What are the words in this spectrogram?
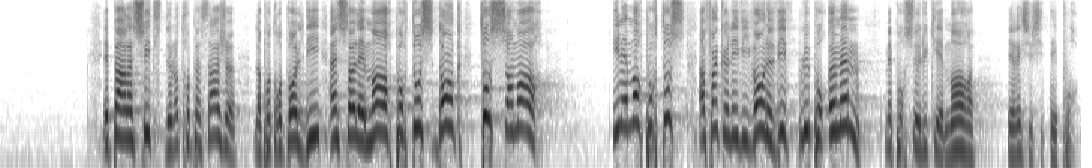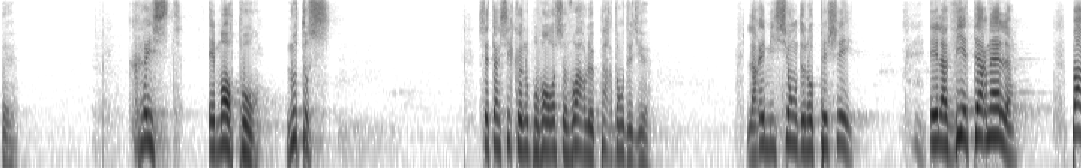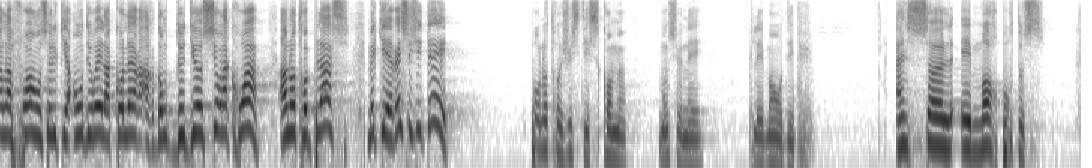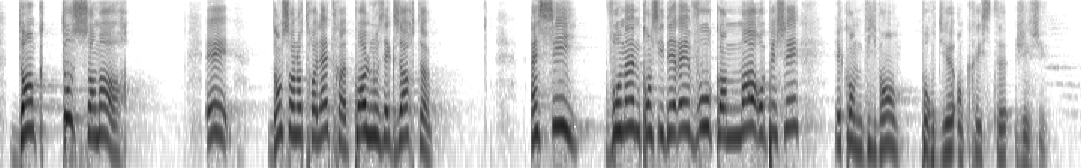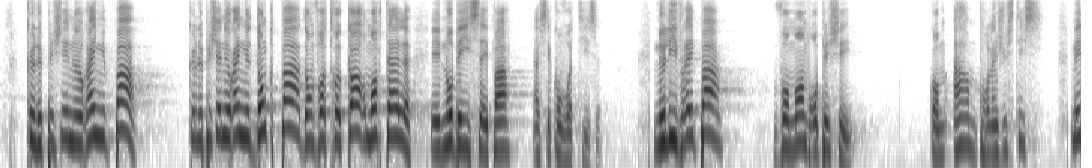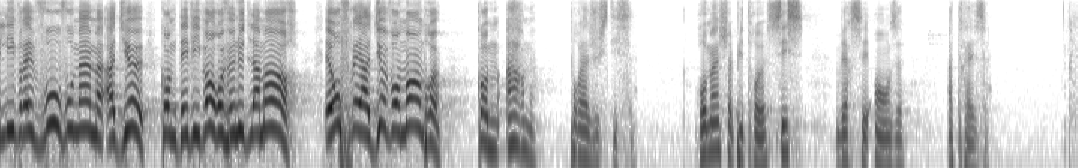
Et par la suite de notre passage, l'apôtre Paul dit, un seul est mort pour tous, donc tous sont morts. Il est mort pour tous, afin que les vivants ne vivent plus pour eux-mêmes, mais pour celui qui est mort et ressuscité pour eux. Christ est mort pour nous tous. C'est ainsi que nous pouvons recevoir le pardon de Dieu, la rémission de nos péchés et la vie éternelle par la foi en celui qui a enduré la colère ardente de Dieu sur la croix à notre place, mais qui est ressuscité pour notre justice, comme mentionné Clément au début un seul est mort pour tous. Donc tous sont morts. Et dans son autre lettre, Paul nous exhorte, Ainsi, vous-même considérez-vous comme mort au péché et comme vivant pour Dieu en Christ Jésus. Que le péché ne règne pas, que le péché ne règne donc pas dans votre corps mortel et n'obéissez pas à ses convoitises. Ne livrez pas vos membres au péché comme arme pour l'injustice, mais livrez-vous vous-même à Dieu comme des vivants revenus de la mort et offrez à Dieu vos membres comme arme pour la justice. Romains chapitre 6, versets 11 à 13.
